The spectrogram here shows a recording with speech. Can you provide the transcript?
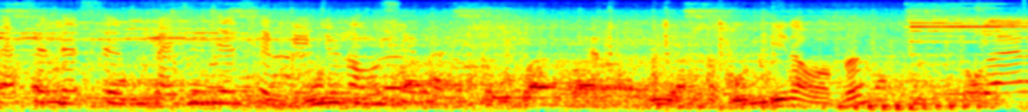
প্যাসেঞ্জার প্যাসেঞ্জার সেফটির জন্য অবশ্যই ভালো। কি নাম আপনার? দয়া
